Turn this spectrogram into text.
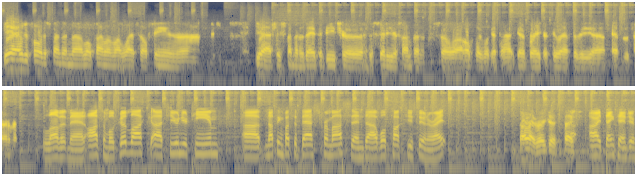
Yeah, I'm looking forward to spending uh, a little time with my wife, Delphine. Uh, yeah, actually spending a day at the beach or the city or something. So uh, hopefully we'll get to get a break or two after the uh, after the tournament. Love it, man. Awesome. Well, good luck uh, to you and your team. Uh, nothing but the best from us, and uh, we'll talk to you soon. All right. All right, very good. Thanks. All right. Thanks, Andrew.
